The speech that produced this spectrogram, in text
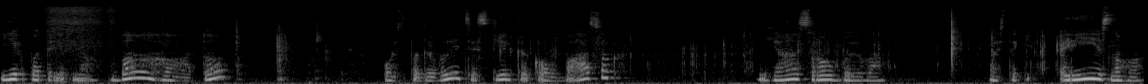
Їх потрібно багато. Ось подивіться, скільки ковбасок я зробила. Ось такі різного,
